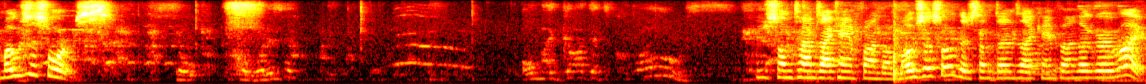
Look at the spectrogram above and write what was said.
Mosasaurus. So, so what is it? Oh my god, that's. Sometimes I can't find a mosasaur, there's sometimes I can't find a great white.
